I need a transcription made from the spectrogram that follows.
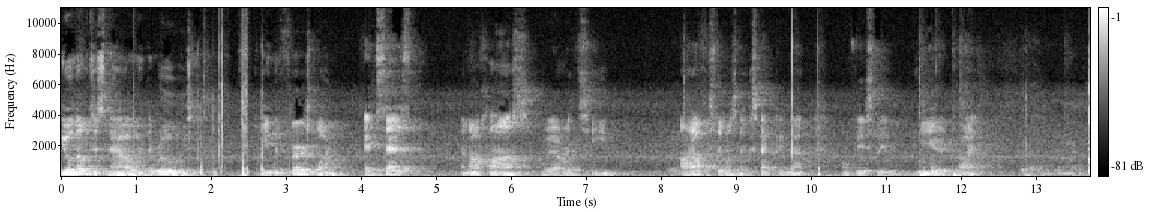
You'll notice now in the rules, in the first one, it says, in our class, we are a team. I obviously wasn't expecting that. Obviously weird, right?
